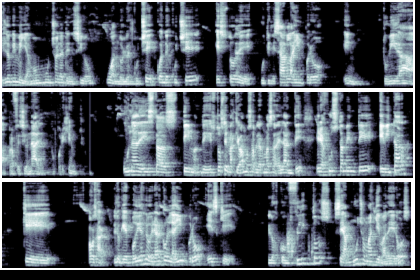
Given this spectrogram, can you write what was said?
es lo que me llamó mucho la atención cuando lo escuché, cuando escuché esto de utilizar la impro en tu vida profesional, ¿no? Por ejemplo. Una de, estas temas, de estos temas que vamos a hablar más adelante era justamente evitar que, o sea, lo que podías lograr con la impro es que los conflictos sean mucho más llevaderos,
